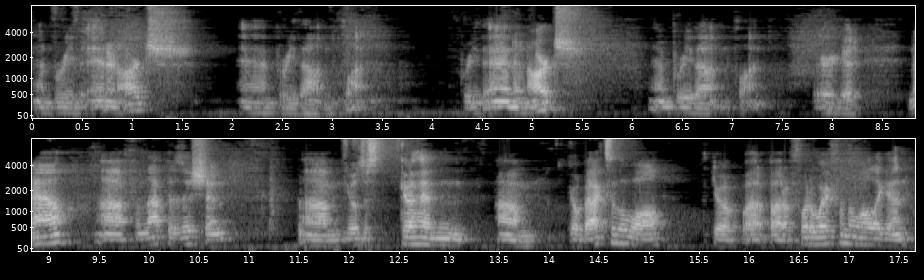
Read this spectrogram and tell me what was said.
And breathe in and arch, and breathe out and flatten. Breathe in and arch, and breathe out and flatten. Very good. Now, uh, from that position, um, you'll just go ahead and um, go back to the wall, go about a foot away from the wall again,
